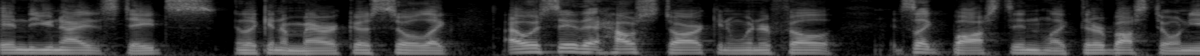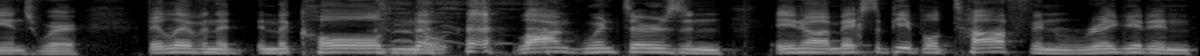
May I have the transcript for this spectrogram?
in the United States, like in America. So like I would say that House Stark and Winterfell, it's like Boston, like they're Bostonians where they live in the in the cold and the long winters, and you know it makes the people tough and rigid and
